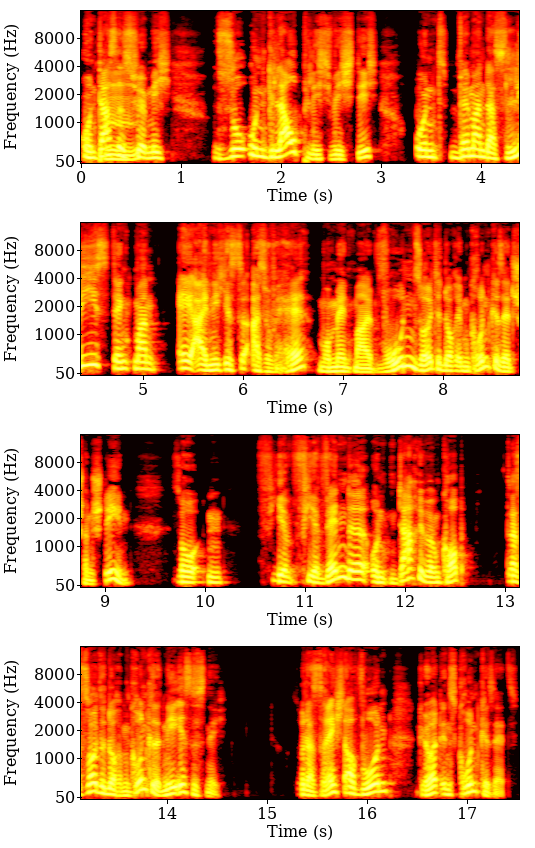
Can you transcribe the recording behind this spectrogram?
Und das mhm. ist für mich so unglaublich wichtig. Und wenn man das liest, denkt man, ey, eigentlich ist, also, hä? Moment mal, Wohnen sollte doch im Grundgesetz schon stehen. So ein vier, vier Wände und ein Dach über dem Kopf, das sollte doch im Grundgesetz. Nee, ist es nicht. So, das Recht auf Wohnen gehört ins Grundgesetz.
